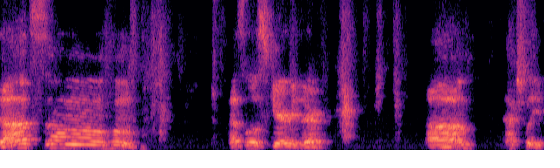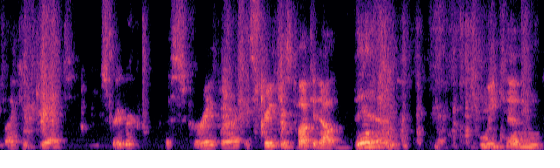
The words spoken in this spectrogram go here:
That's um, hmm. that's a little scary there. Um, actually, if I could get scraper. the scraper, I can scrape this bucket out. Then we can.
